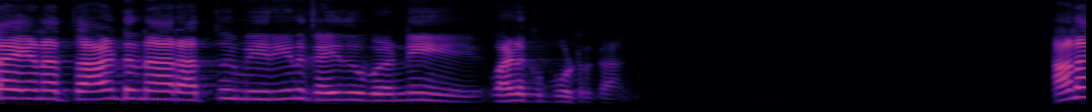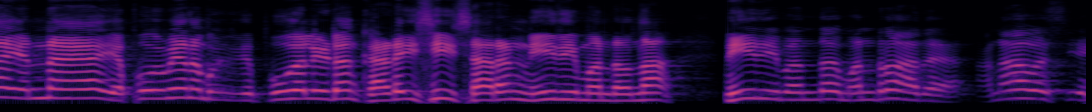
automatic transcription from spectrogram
லைனை தாண்டினார் அத்துமீறின்னு கைது பண்ணி வழக்கு போட்டிருக்காங்க. ஆனால் என்ன? எப்பவுமே நமக்கு புகலிடம் கடைசி சரண் நீதிமன்றம் தான். நீதிமன்ற மன்றம் அதை அனாவசிய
